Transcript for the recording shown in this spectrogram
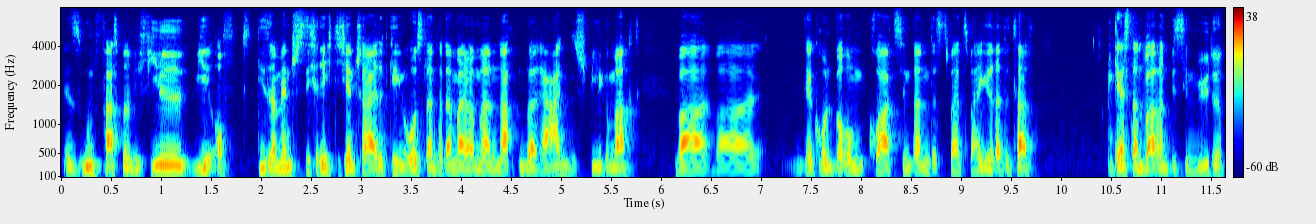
Es ist unfassbar, wie viel, wie oft dieser Mensch sich richtig entscheidet. Gegen Russland hat er meiner Meinung nach überragendes Spiel gemacht. War, war der Grund, warum Kroatien dann das 2-2 gerettet hat. Gestern war er ein bisschen müde,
